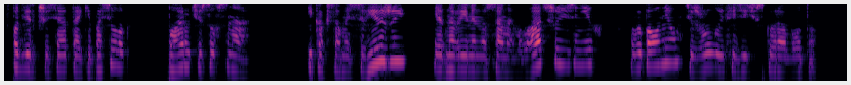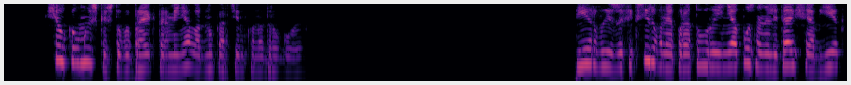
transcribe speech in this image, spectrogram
в подвергшийся атаке поселок пару часов сна и, как самый свежий, и одновременно самый младший из них выполнял тяжелую физическую работу. Щелкал мышкой, чтобы проектор менял одну картинку на другую. Первый зафиксированной аппаратурой неопознанный летающий объект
